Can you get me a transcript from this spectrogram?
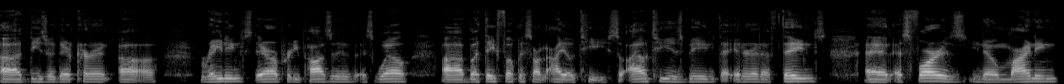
Uh, these are their current uh, ratings. They are pretty positive as well, uh, but they focus on IoT. So IoT is being the Internet of Things, and as far as you know, mining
